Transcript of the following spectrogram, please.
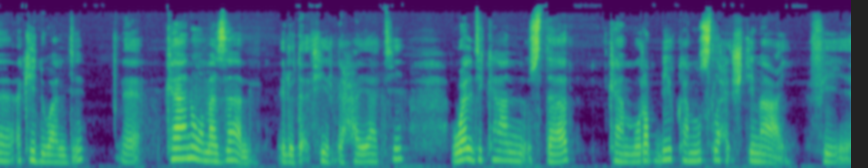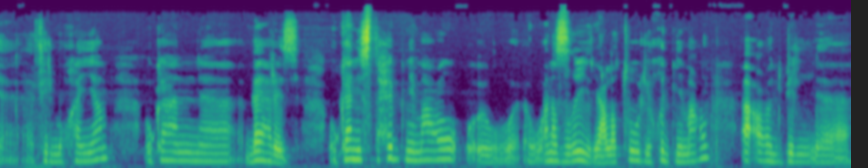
آه، أكيد والدي. آه، كان وما زال له تأثير بحياتي. والدي كان أستاذ كان مربي وكان مصلح اجتماعي في في المخيم وكان بارز وكان يصطحبني معه وأنا صغير على طول ياخذني معه أقعد بال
